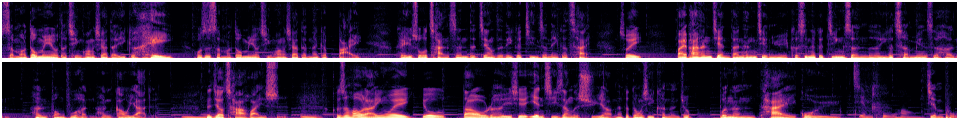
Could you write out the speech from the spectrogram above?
什么都没有的情况下的一个黑，或是什么都没有情况下的那个白，可以所产生的这样子的一个精神的一个菜。所以摆盘很简单、很简约，可是那个精神的一个层面是很很丰富、很很高雅的。嗯，那叫茶怀石。嗯，可是后来因为又到了一些宴席上的需要，那个东西可能就。不能太过于简朴哈，简朴，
